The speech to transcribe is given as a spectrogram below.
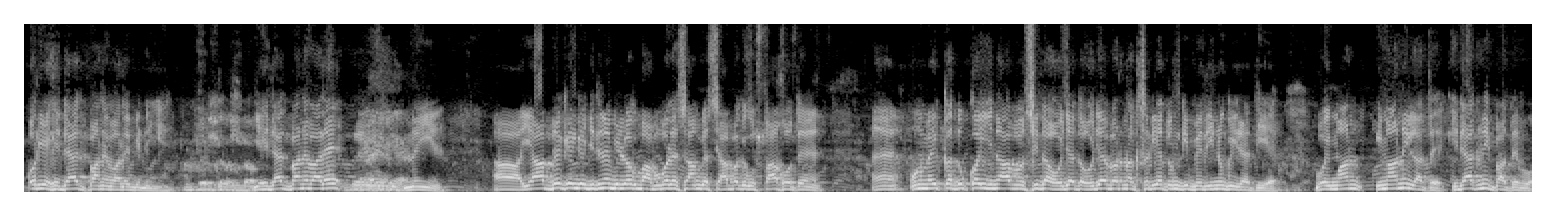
اور یہ ہدایت پانے والے بھی نہیں ہیں۔ یہ ہدایت پانے والے نہیں ہیں۔ یہ آپ دیکھیں گے جتنے بھی لوگ محبوب علیہ السلام کے صحابہ کے گستاخ ہوتے ہیں ان میں کا دکھ ہی جناب سیدھا ہو جائے تو ہو جائے، ورنہ اکثریت ان کی بے دینوں کی رہتی ہے۔ وہ ایمان ایمان نہیں لاتے، ہدایت نہیں پاتے وہ۔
